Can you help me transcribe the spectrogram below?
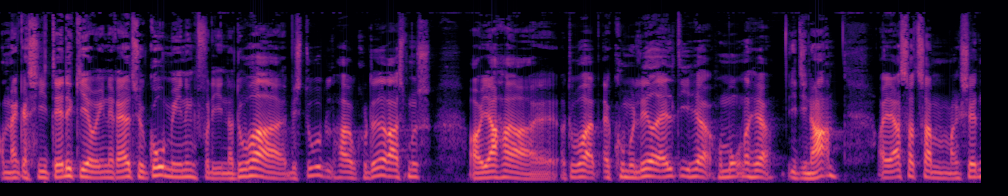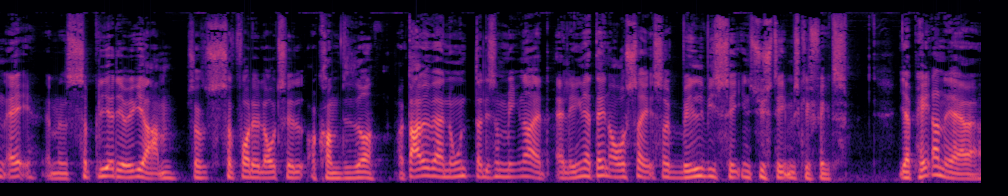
Og man kan sige, at dette giver jo egentlig relativt god mening, fordi når du har, hvis du har okkluderet Rasmus, og, jeg har, øh, og du har akkumuleret alle de her hormoner her i din arm, og jeg så tager manchetten af, jamen, så bliver det jo ikke i armen. Så, så får det jo lov til at komme videre. Og der vil være nogen, der ligesom mener, at alene af den årsag, så vil vi se en systemisk effekt. Japanerne er,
